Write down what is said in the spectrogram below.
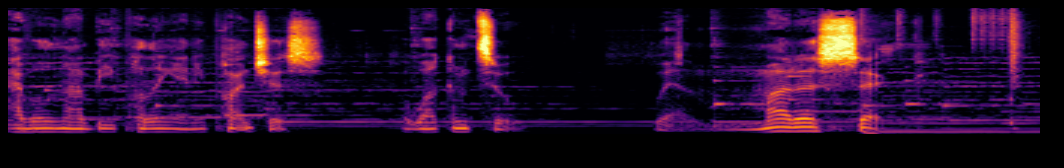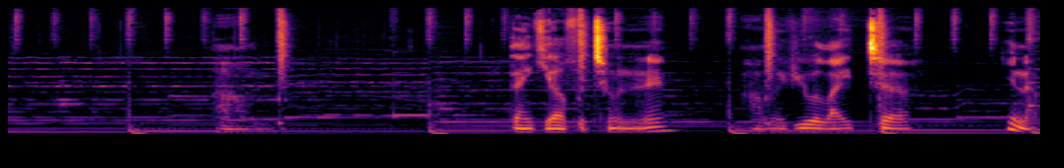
I will not be pulling any punches. Welcome to Well Mudda Sick. Thank y'all for tuning in. Um, if you would like to, you know,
